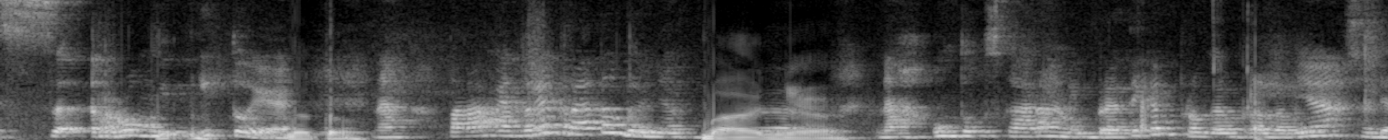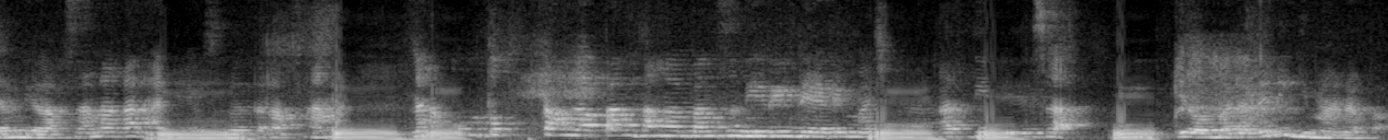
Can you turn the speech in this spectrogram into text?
serumit itu ya. Betul. Nah, parameternya ternyata banyak. Banyak. Nah, untuk sekarang nih, berarti kan program-programnya sedang dilaksanakan, ada yang Hmm. sudah terlaksana. Hmm, Nah, hmm, untuk tanggapan-tanggapan sendiri dari masyarakat di hmm, desa hmm. Jawa Barat ini gimana, Pak?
